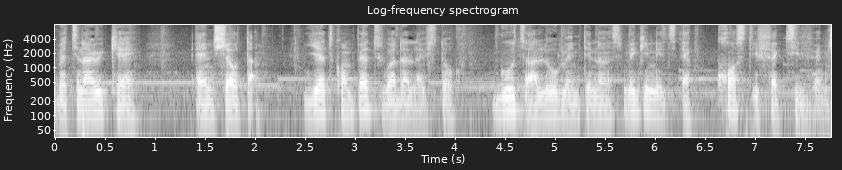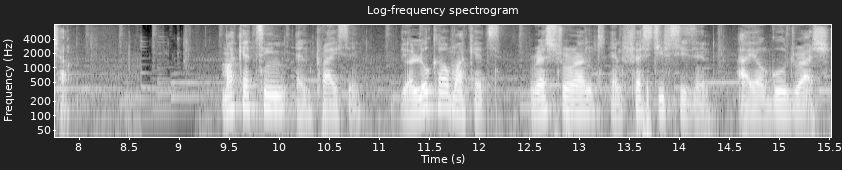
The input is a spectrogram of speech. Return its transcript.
veterinary care, and shelter. Yet, compared to other livestock, goats are low maintenance, making it a cost effective venture. Marketing and pricing. Your local markets, restaurants, and festive season are your gold rush.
